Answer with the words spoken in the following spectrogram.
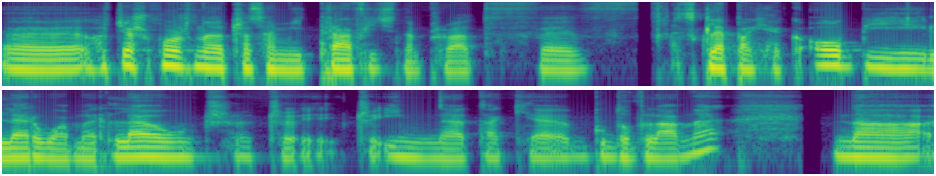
E, chociaż można czasami trafić na przykład w, w sklepach jak Obi, Leroy Merlin czy, czy, czy inne takie budowlane na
